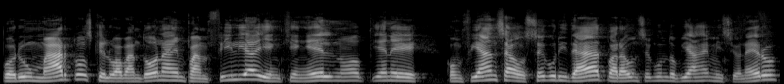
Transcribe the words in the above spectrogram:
por un Marcos que lo abandona en Panfilia y en quien él no tiene confianza o seguridad para un segundo viaje misionero.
